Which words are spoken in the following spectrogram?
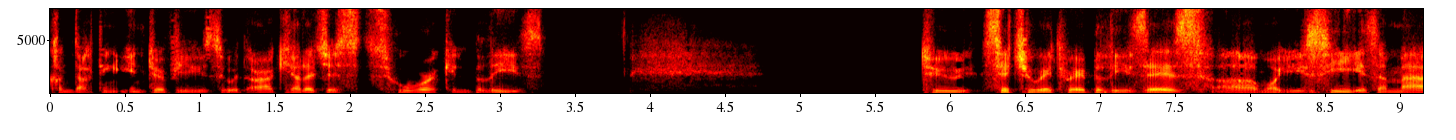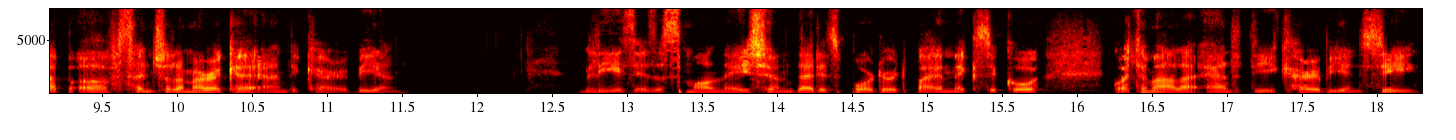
conducting interviews with archaeologists who work in Belize. To situate where Belize is, uh, what you see is a map of Central America and the Caribbean. Belize is a small nation that is bordered by Mexico, Guatemala, and the Caribbean Sea.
